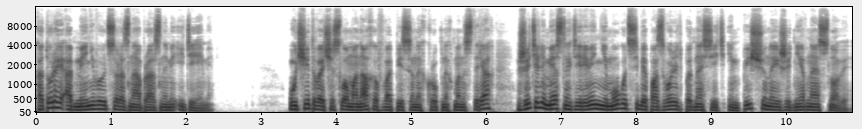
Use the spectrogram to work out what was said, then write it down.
которые обмениваются разнообразными идеями. Учитывая число монахов в описанных крупных монастырях, жители местных деревень не могут себе позволить подносить им пищу на ежедневной основе,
